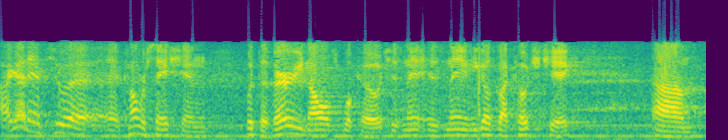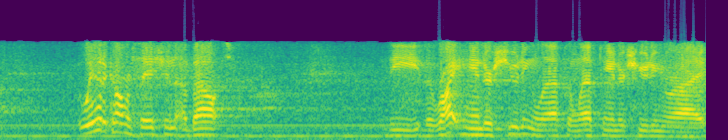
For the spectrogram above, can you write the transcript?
I got into a, a conversation with a very knowledgeable coach. His name, his name, he goes by Coach Chick. Um, we had a conversation about the the right-hander shooting left and left-hander shooting right,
